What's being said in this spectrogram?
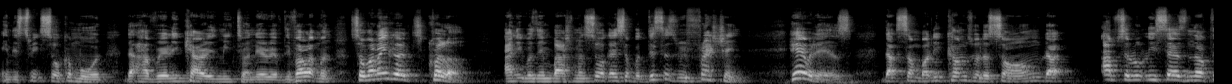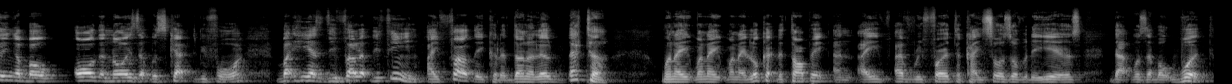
in the street soca mode that have really carried me to an area of development. So when I heard Skrilla and he was in Bashment Soca, I said, but this is refreshing. Here it is that somebody comes with a song that absolutely says nothing about all the noise that was kept before, but he has developed the theme. I felt they could have done a little better. When I when I when I look at the topic, and I've, I've referred to Kaisos over the years, that was about wood.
